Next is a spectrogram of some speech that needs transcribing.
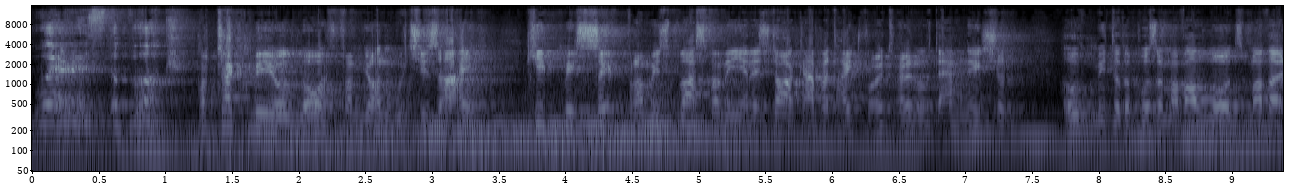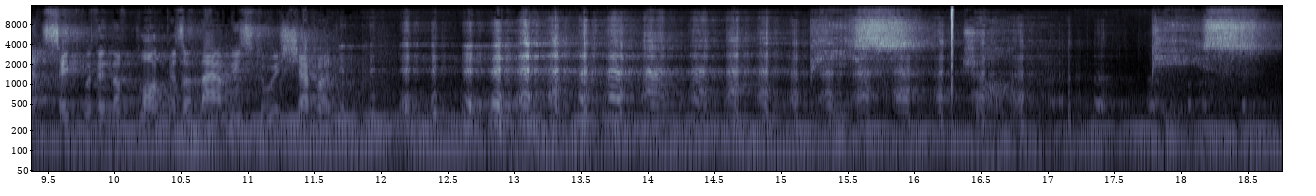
Where is the book? Protect me, O Lord, from yon witch's eye. Keep me safe from his blasphemy and his dark appetite for eternal damnation. Hold me to the bosom of our Lord's mother and safe within the flock as a lamb is to his shepherd. Peace, John. Peace.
